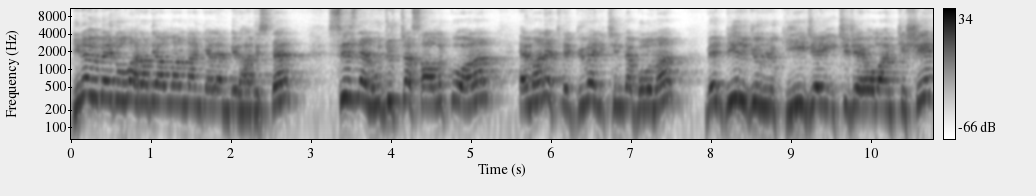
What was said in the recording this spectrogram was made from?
Yine Übeydullah radıyallahu anh'dan gelen bir hadiste sizden ucuzca sağlıklı olan emanet ve güven içinde bulunan ve bir günlük yiyeceği içeceği olan kişi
